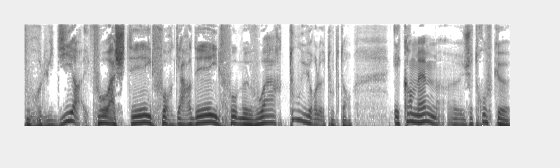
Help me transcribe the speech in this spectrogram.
pour lui dire il faut acheter, il faut regarder, il faut me voir, tout hurle tout le temps. Et quand même, euh, je trouve que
